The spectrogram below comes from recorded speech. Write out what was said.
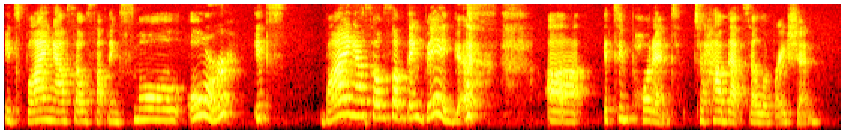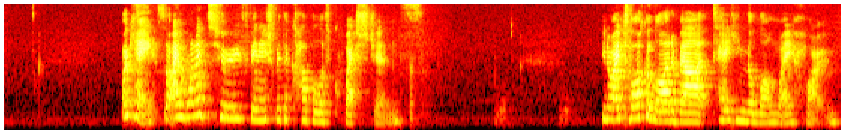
it's buying ourselves something small, or it's buying ourselves something big. uh, it's important to have that celebration. Okay, so I wanted to finish with a couple of questions. You know, I talk a lot about taking the long way home,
